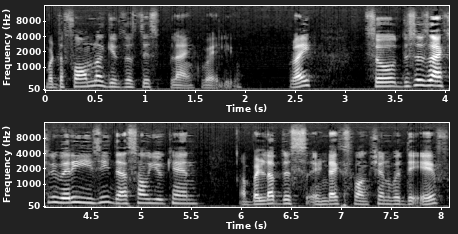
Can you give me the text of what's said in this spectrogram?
but the formula gives us this blank value right? So this is actually very easy. That's how you can uh, build up this index function with the if.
